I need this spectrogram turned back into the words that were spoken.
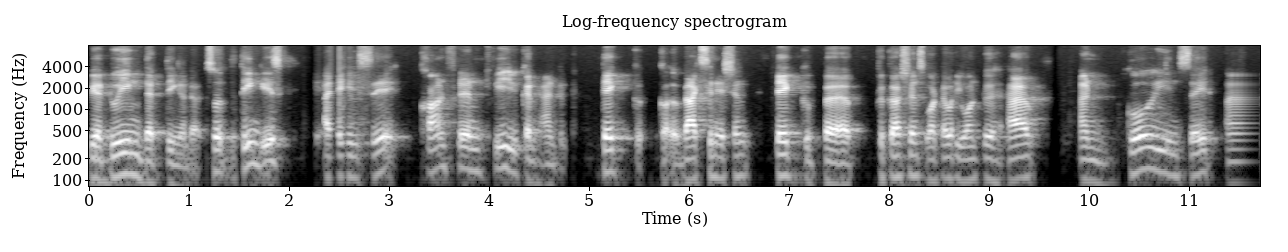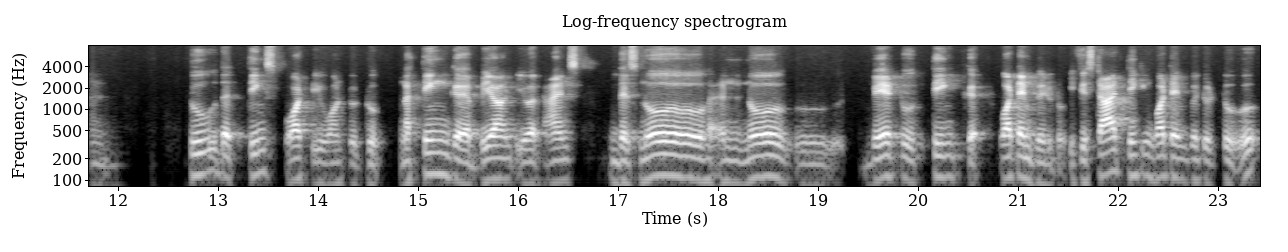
We are doing that thing. Under. So the thing is, I say confidently you can handle. Take vaccination, take uh, precautions, whatever you want to have, and go inside and do the things what you want to do. Nothing uh, beyond your hands. There's no no way to think what I'm going to do. If you start thinking what I'm going to do,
